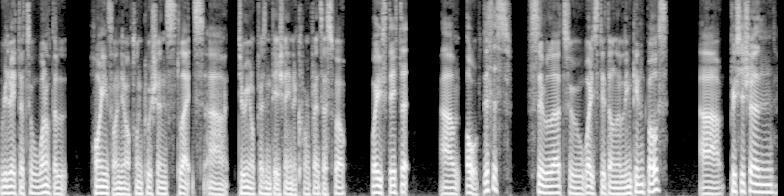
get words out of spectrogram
related to one of the points on your conclusion slides uh, during your presentation in the conference as well, where you stated, um, oh, this is similar to what you stated on the LinkedIn post, uh, precision,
